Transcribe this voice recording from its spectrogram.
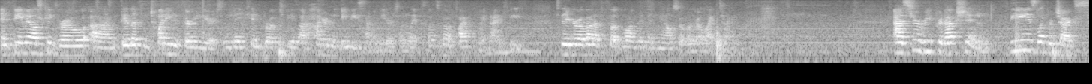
And females can grow, um, they live from 20 to 30 years, and they can grow to be about 180 centimeters in length, so that's about 5.9 feet. So they grow about a foot longer than males over their lifetime. As for reproduction, these leopard sharks,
